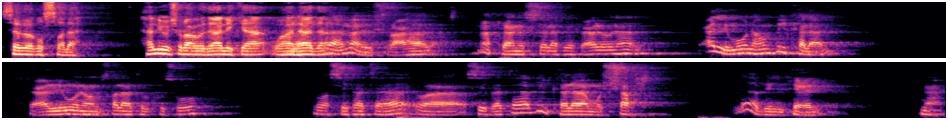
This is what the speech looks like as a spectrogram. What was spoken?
سبب الصلاة. هل يشرع ذلك؟ وهل لا هذا لا ما يشرع هذا. ما كان السلف يفعلون هذا. يعلمونهم بالكلام. يعلمونهم صلاة الكسوف وصفتها وصفتها بالكلام والشرح لا بالفعل. نعم.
